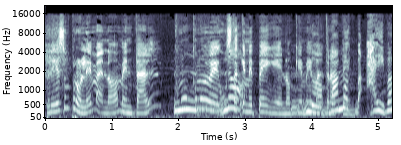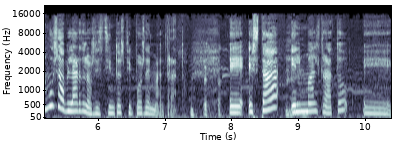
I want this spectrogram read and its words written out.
Pero es un problema, ¿no? Mental. ¿Cómo, cómo me gusta Mm, no. que me peguen o que me No, maltraten? Vamos, ay, vamos a hablar de los distintos tipos de maltrato. Eh, está el maltrato eh,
